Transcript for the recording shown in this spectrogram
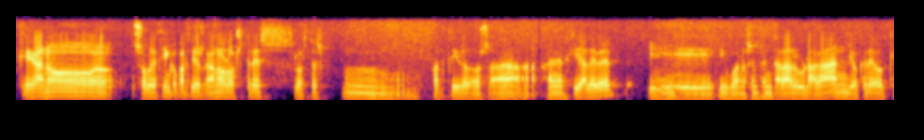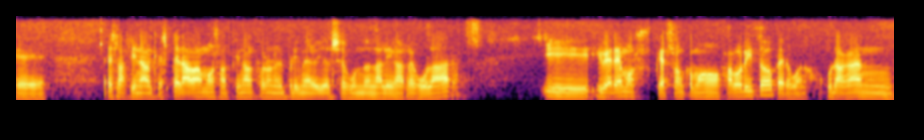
que ganó sobre cinco partidos ganó los tres los tres mm, partidos a, Energía Leve y, bueno se enfrentará al Huracán. Yo creo que es la final que esperábamos. Al final fueron el primero y el segundo en la liga regular. Y, y veremos son como favorito pero bueno Huracán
